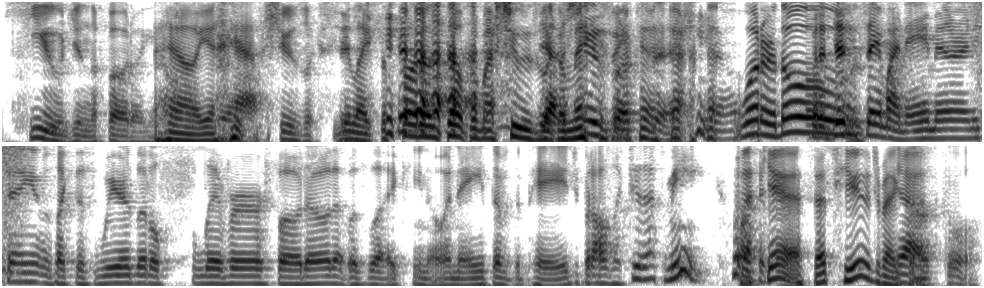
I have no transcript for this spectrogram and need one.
huge in the photo. You know? Hell Like, yeah. Yeah, shoes look sick. You're like the photo's dope, but my shoes Yeah, look amazing. shoes look sick, you know? what are those? But it didn't say my name in or anything. It was like this weird little sliver photo that was like, you know, an eighth of the page. But I was like, dude, that's me. Fuck yeah, that's huge back yeah, it was cool.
